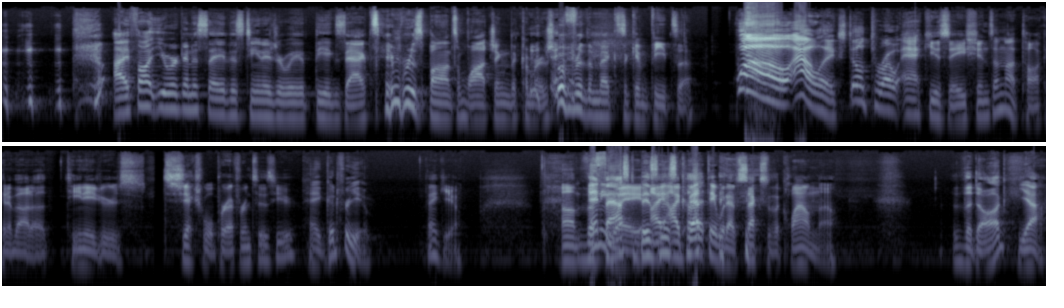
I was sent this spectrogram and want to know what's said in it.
I thought you were going to say this teenager with the exact same response watching the commercial for the Mexican pizza. Whoa, Alex, don't throw accusations. I'm not talking about a teenager's sexual preferences here. Hey, good for you. Thank you. Um, The anyway, fast business I, I cut- bet they would have sex with a clown, though, The dog? Yeah.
